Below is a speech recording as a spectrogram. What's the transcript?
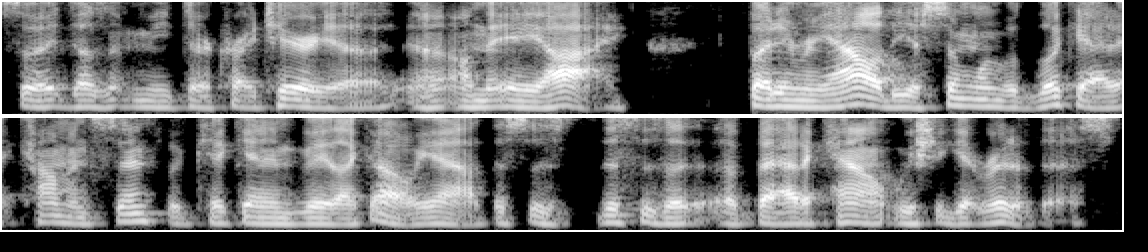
so it doesn't meet their criteria uh, on the AI. But in reality, if someone would look at it, common sense would kick in and be like, "Oh yeah, this is this is a, a bad account. We should get rid of this."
